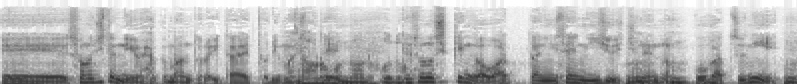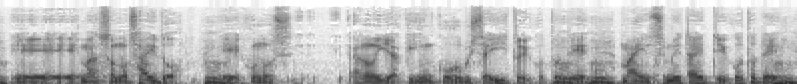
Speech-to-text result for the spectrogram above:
えー、その時点で400万ドルいただいておりまして、なるほど。で、その試験が終わった2021年の5月に、うえー、まあ、その再度、うん、えー、この、あの医薬品候補物質はいいということで、うんうん、前に進めたいということで、うん、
